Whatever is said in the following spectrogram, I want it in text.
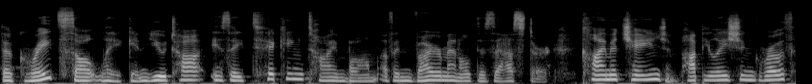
The Great Salt Lake in Utah is a ticking time bomb of environmental disaster. Climate change and population growth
